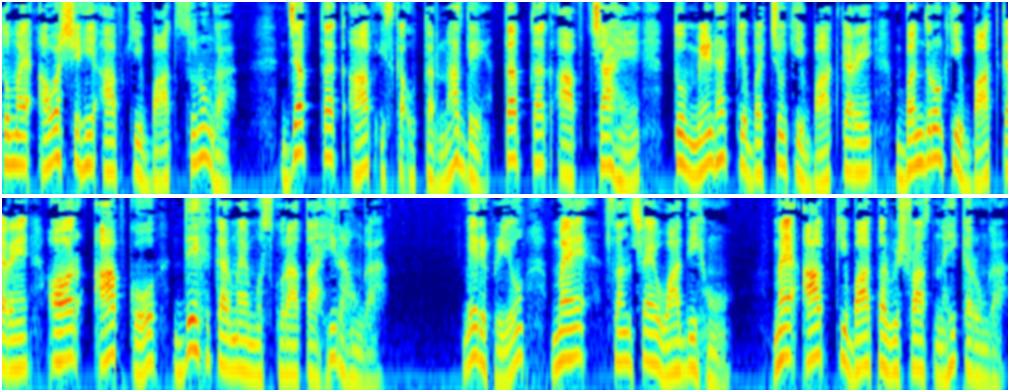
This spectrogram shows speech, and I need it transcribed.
तो मैं अवश्य ही आपकी बात सुनूँगा। जब तक आप इसका उत्तर ना दें, तब तक आप चाहें तो मेढक के बच्चों की बात करें, बंदरों की बात करें और आपको देखकर मैं मुस्कुराता ही रहूँगा। मेरे प्रियो, मैं संशयवादी हूँ। मैं आपकी बात पर विश्वास नहीं करूँगा।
